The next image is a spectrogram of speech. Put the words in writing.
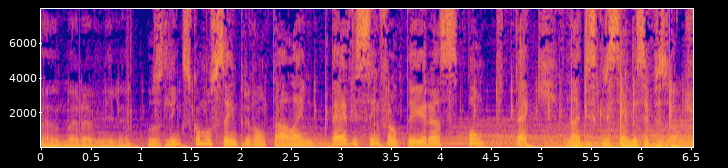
Ah, maravilha. Os links, como sempre, vão estar lá em devsemfronteiras.tech na descrição desse episódio.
